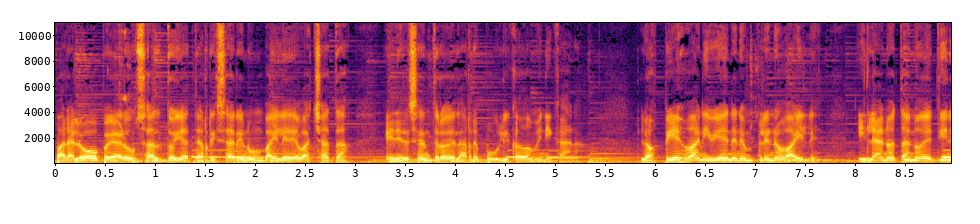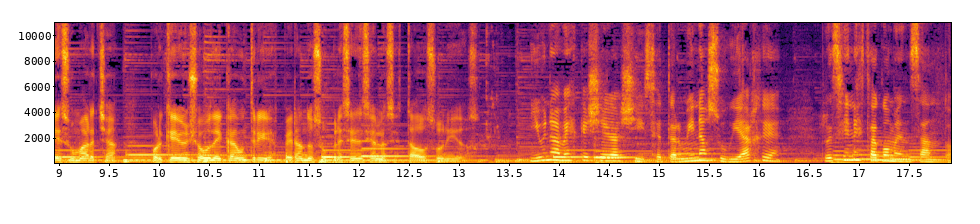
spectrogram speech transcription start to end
para luego pegar un salto y aterrizar en un baile de bachata en el centro de la República Dominicana. Los pies van y vienen en pleno baile, y la nota no detiene su marcha porque hay un show de country esperando su presencia en los Estados Unidos. Y una vez que llega allí se termina su viaje, recién está comenzando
